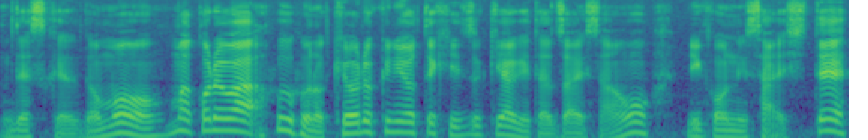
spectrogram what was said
ですけれども、まあ、これは夫婦の協力によって築き上げた財産を離婚に際して、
